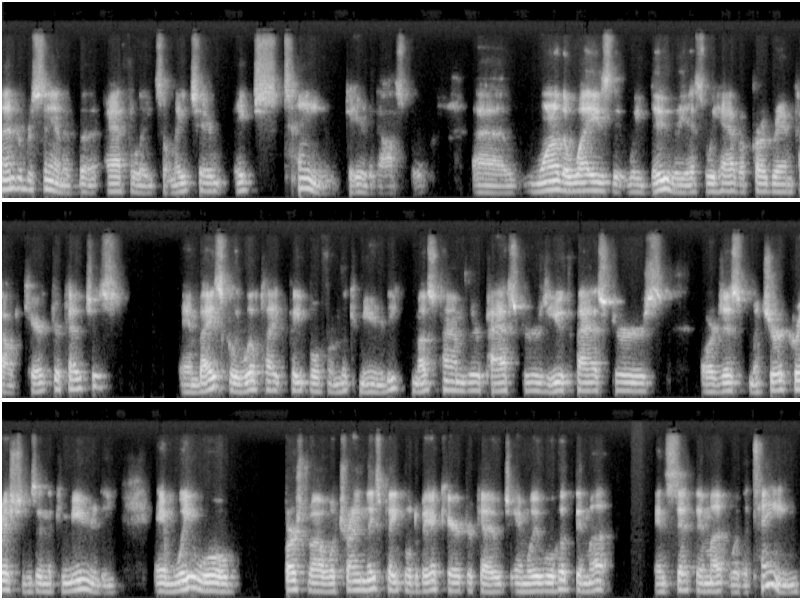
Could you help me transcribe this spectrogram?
100% of the athletes on each each team to hear the gospel. Uh, one of the ways that we do this, we have a program called Character Coaches, and basically we'll take people from the community. Most times they're pastors, youth pastors, or just mature Christians in the community. And we will, first of all, we'll train these people to be a character coach and we will hook them up and set them up with a team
